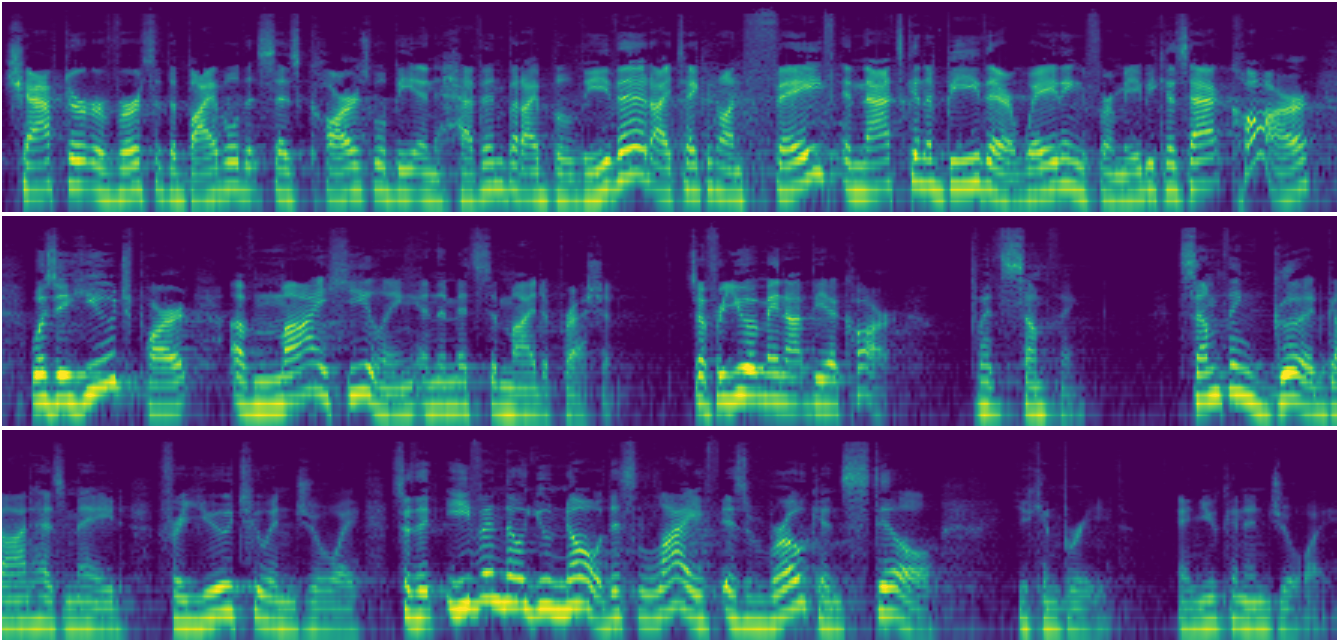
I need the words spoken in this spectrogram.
chapter or verse of the Bible that says cars will be in heaven, but I believe it. I take it on faith, and that's going to be there waiting for me because that car was a huge part of my healing in the midst of my depression. So for you, it may not be a car, but something. Something good God has made for you to enjoy so that even though you know this life is broken, still you can breathe and you can enjoy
